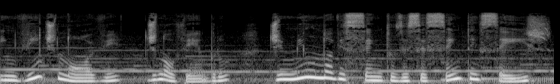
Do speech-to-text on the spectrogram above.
em 29 de novembro de 1966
